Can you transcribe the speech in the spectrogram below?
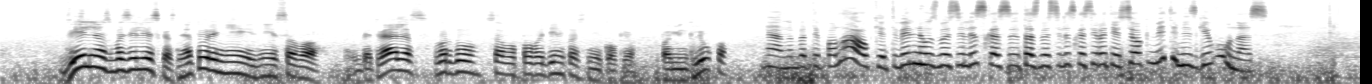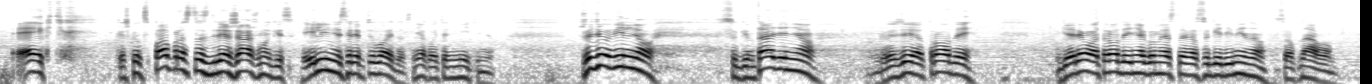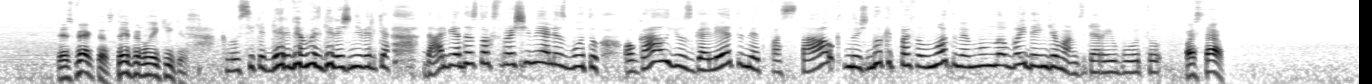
Vilnius baziliskas neturi nei, nei savo gatvelės vardų savo pavadintos, nei kokio paminkliuko. Ne, nu bet tai palaukit, Vilniaus basiliskas, tas basiliskas yra tiesiog mitinis gyvūnas. Eik, tik, kažkoks paprastas driežažmogis, eilinis reptiloidas, nieko ten mytinių. Žodžiu, Vilnių su gimtadieniu, gražiai atrodai, geriau atrodai, negu mes tave su Gediminu sapnavom. Respektas, taip ir laikykis. Klausykit, gerbiamas geležinį vilkę, dar vienas toks prašymėlis būtų. O gal jūs galėtumėt pastaukti, nu žinokit, pafilmuotumėt, mums labai dengimams gerai būtų. Pastauk.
